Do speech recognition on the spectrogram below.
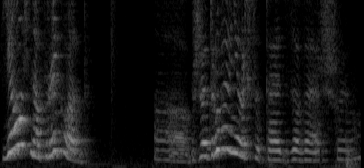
Я ось, наприклад, вже другий університет завершую.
